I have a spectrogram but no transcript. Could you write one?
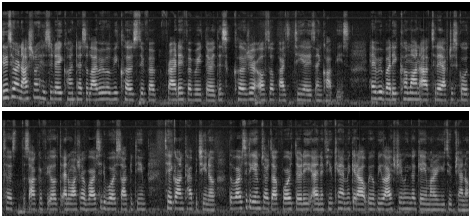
Due to our National History Day contest, the library will be closed through Feb Friday, February 3rd. This closure also applies to TAs and copies. Hey everybody, come on out today after school to the soccer field and watch our varsity boys soccer team take on Capuchino. The varsity game starts at 4.30 and if you can't make it out, we'll be live streaming the game on our YouTube channel.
